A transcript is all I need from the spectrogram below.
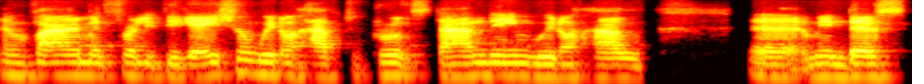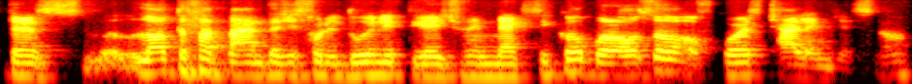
environment for litigation. We don't have to prove standing. We don't have uh, I mean, there's there's a lot of advantages for doing litigation in Mexico, but also, of course, challenges. No,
